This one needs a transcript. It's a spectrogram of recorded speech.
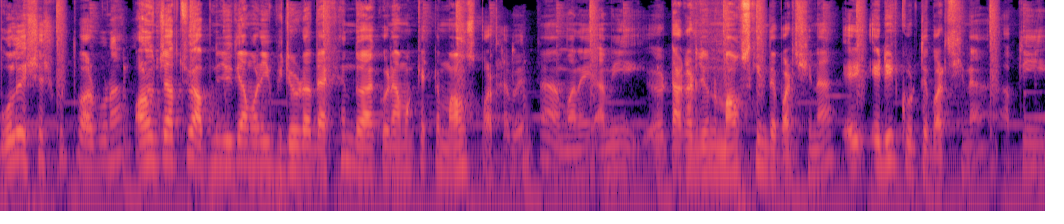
বলে শেষ করতে পারব না। অনুপ যাত্রী, আপনি যদি আমার এই ভিডিওটা দেখেন, দয়া করে আমাকে একটা মাউস পাঠাবেন। হ্যাঁ মানে আমি, টাকার জন্য মাউস কিনতে পারছি না। এডিট করতে পারছি না। আপনি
